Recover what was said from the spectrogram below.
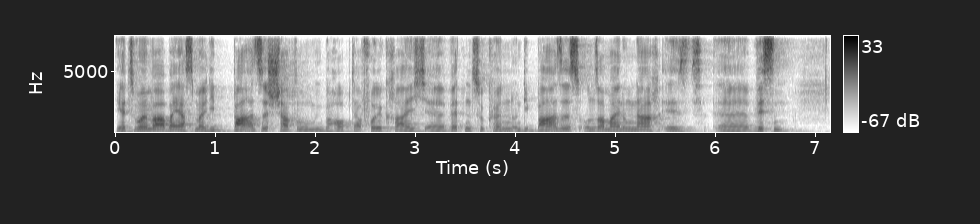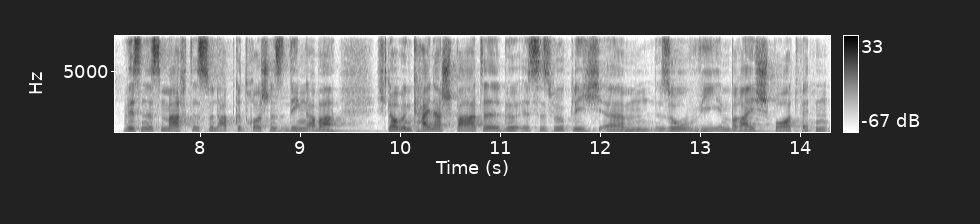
Jetzt wollen wir aber erstmal die Basis schaffen, um überhaupt erfolgreich äh, wetten zu können. Und die Basis unserer Meinung nach ist äh, Wissen. Wissen ist Macht, ist so ein abgedroschenes Ding, aber ich glaube, in keiner Sparte ist es wirklich ähm, so wie im Bereich Sportwetten.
